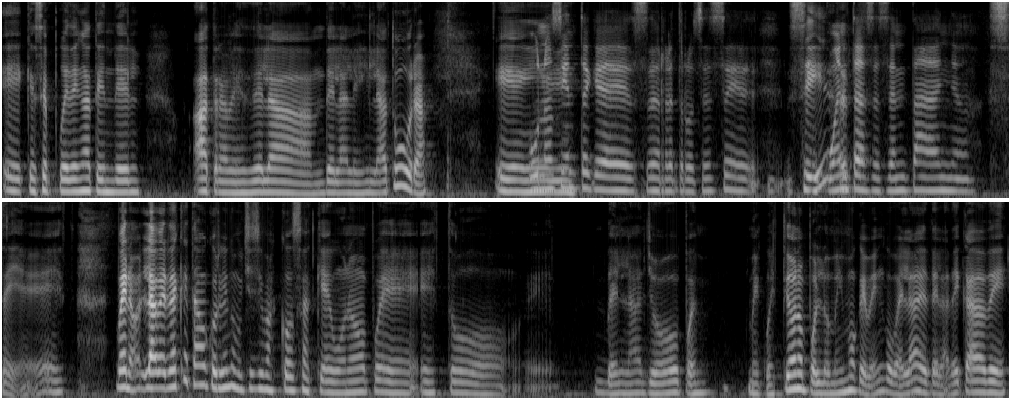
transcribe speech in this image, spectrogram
eh, que se pueden atender a través de la, de la legislatura. Eh, Uno siente que se retrocede 50, 60 años. Sí. Bueno, la verdad es que están ocurriendo muchísimas cosas que uno, pues, esto, eh, ¿verdad? Yo, pues, me cuestiono por lo mismo que vengo, ¿verdad? Desde la década de,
